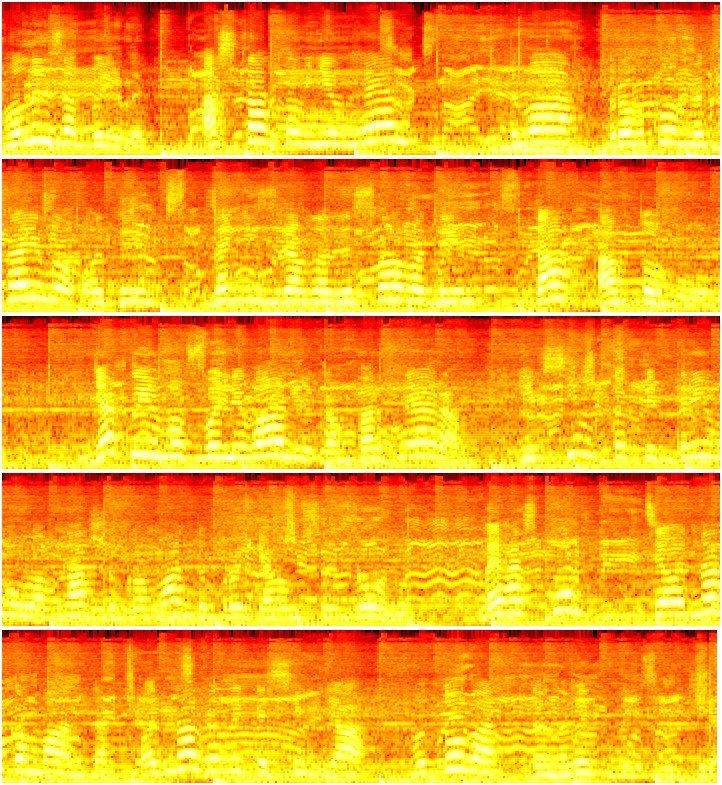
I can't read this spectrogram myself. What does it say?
Голи забили. Астахов Євген 2, Бровко Михайло 1, Заніздря Владислав 1 та автогол. Дякуємо вболівальникам, партнерам і всім, хто підтримував нашу команду протягом сезону. Мегаспорт це одна команда, одна велика сім'я, готова до нових викликів.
